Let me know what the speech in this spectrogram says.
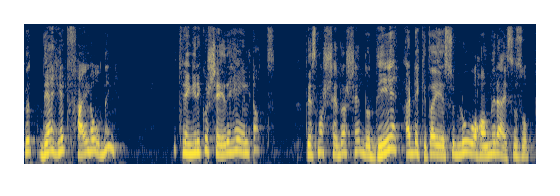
Det er helt feil holdning. Det trenger ikke å skje i det hele tatt. Det som har skjedd, har skjedd, og det er dekket av Jesu blod. Og han vil reise oss opp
